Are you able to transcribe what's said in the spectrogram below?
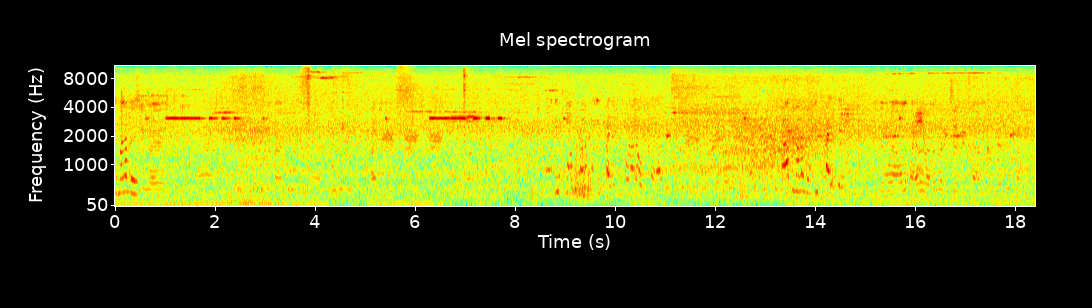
तुम्हाला मो शिवाय मोदीच मग तुम्हाला मोदीच पाहिजे तुम्ही कोणाला वोट कराल का तुम्हाला मोदीच पाहिजे त्यामुळे आम्हाला फायदा झाला ना रिक्षा भेटला आम्हाला भेटला आम्हाला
